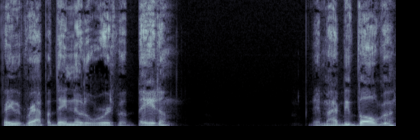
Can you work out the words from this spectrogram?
favorite rapper. They know the words verbatim. They might be vulgar.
